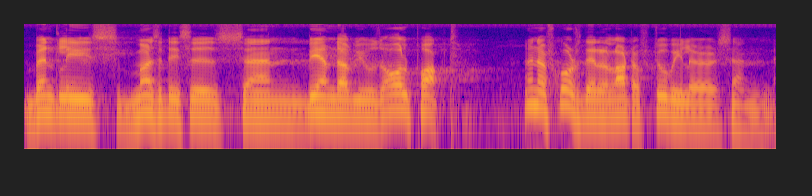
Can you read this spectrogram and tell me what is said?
Bentleys, Mercedeses and BMWs all parked. And of course, there are a lot of two-wheelers and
